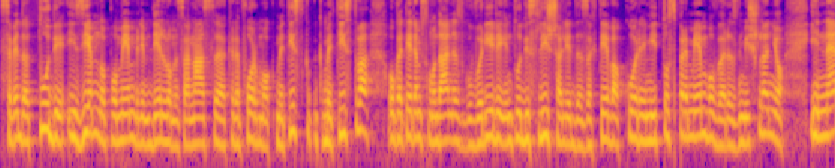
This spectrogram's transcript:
seveda tudi izjemno pomembnim delom za nas, reformo kmetijstva, o katerem smo danes govorili in tudi slišali, da zahteva korenito spremembo v razmišljanju. In ne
